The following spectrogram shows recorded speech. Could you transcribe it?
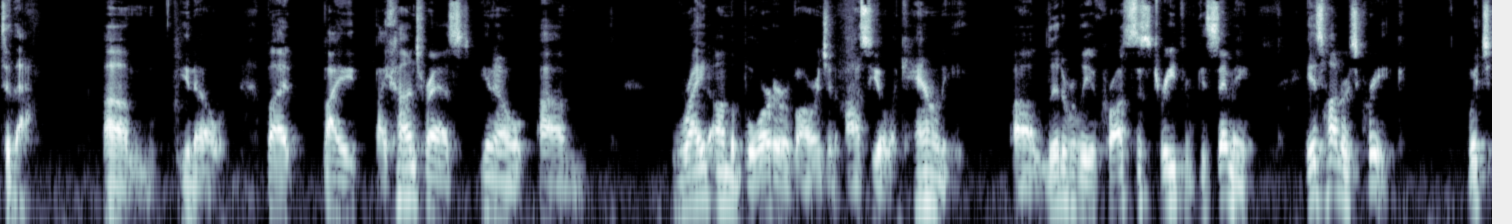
to that. Um, you know, but by by contrast, you know, um, right on the border of Orange and Osceola County, uh, literally across the street from Kissimmee, is Hunters Creek which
